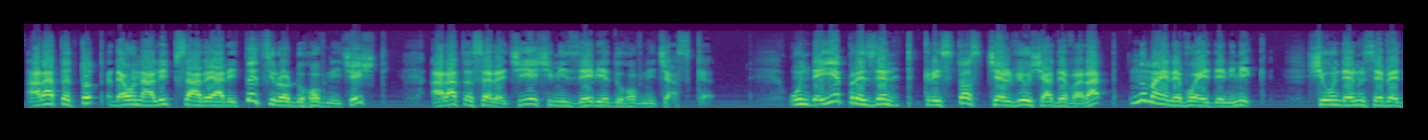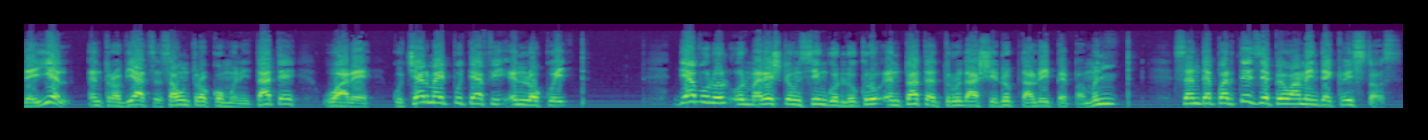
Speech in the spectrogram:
arată totdeauna lipsa realităților duhovnicești, arată sărăcie și mizerie duhovnicească. Unde e prezent Hristos cel viu și adevărat, nu mai e nevoie de nimic. Și unde nu se vede El într-o viață sau într-o comunitate, oare cu ce ar mai putea fi înlocuit? Diavolul urmărește un singur lucru în toată truda și lupta lui pe pământ, să îndepărteze pe oameni de Hristos.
